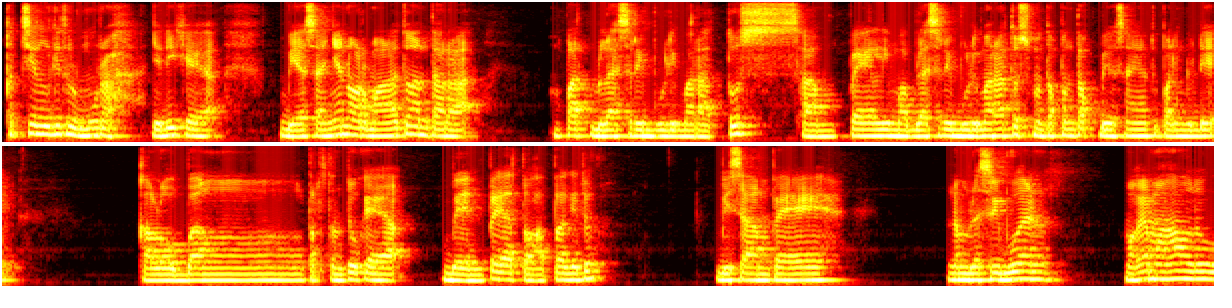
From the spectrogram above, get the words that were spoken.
kecil gitu murah. Jadi kayak biasanya normalnya tuh antara 14.500 sampai 15.500 mentok-mentok biasanya tuh paling gede. Kalau bank tertentu kayak BNP atau apa gitu, bisa sampai 16 ribuan. Makanya mahal tuh.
